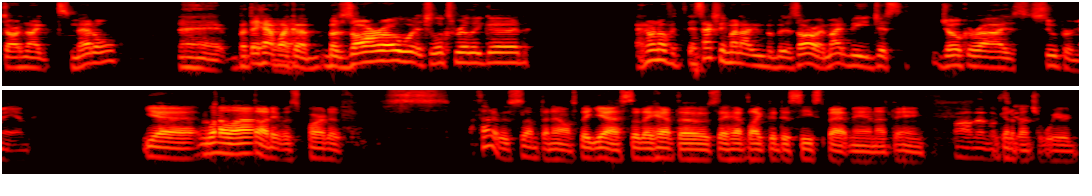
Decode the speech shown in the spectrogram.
Dark Nights Metal, uh, but they have like a Bizarro which looks really good. I don't know if it's, it's actually might not even be Bizarro. It might be just Jokerized Superman. Yeah, well, I thought it was part of. I thought it was something else, but yeah. So they have those. They have like the deceased Batman. I think Wow, that looks got a bunch of weird.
